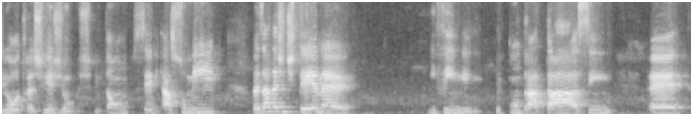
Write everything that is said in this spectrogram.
de outras regiões. Então, seria, assumir, apesar da gente ter, né, enfim, contratar, assim, é,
